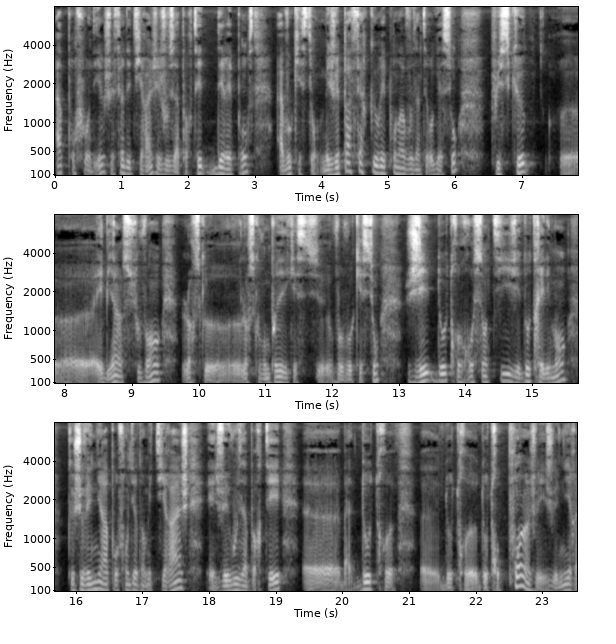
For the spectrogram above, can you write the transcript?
approfondir, je vais faire des tirages et je vous apporter des réponses à vos questions. Mais je ne vais pas faire que répondre à vos interrogations puisque euh, eh bien souvent lorsque lorsque vous me posez questions, vos, questions, j'ai d'autres ressentis, j'ai d'autres éléments que je vais venir approfondir dans mes tirages et je vais vous apporter euh, bah, d'autres euh, d'autres d'autres points. Je vais je vais venir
